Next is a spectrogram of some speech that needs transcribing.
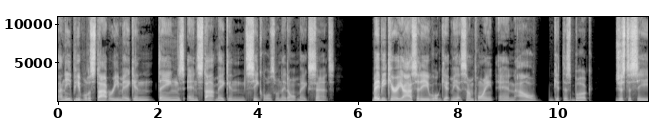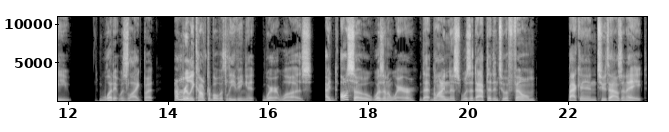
I need people to stop remaking things and stop making sequels when they don't make sense. Maybe curiosity will get me at some point and I'll get this book just to see what it was like, but I'm really comfortable with leaving it where it was. I also wasn't aware that Blindness was adapted into a film back in 2008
